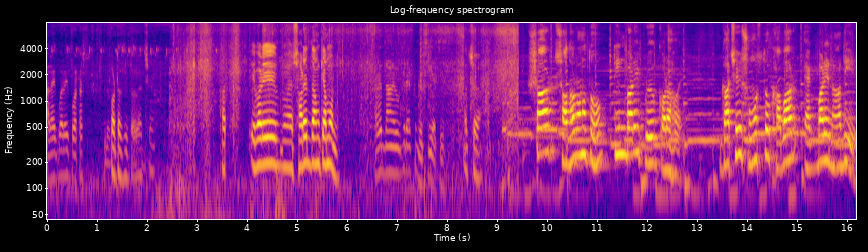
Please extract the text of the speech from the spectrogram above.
আর একবার ওই পটাশ পটাশ দিতে হবে আচ্ছা। আর এবারে সারের দাম কেমন? সারের দাম উপরে একটু বেশি আছে। আচ্ছা। সার সাধারণত তিনবারে প্রয়োগ করা হয়। গাছের সমস্ত খাবার একবারে না দিয়ে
